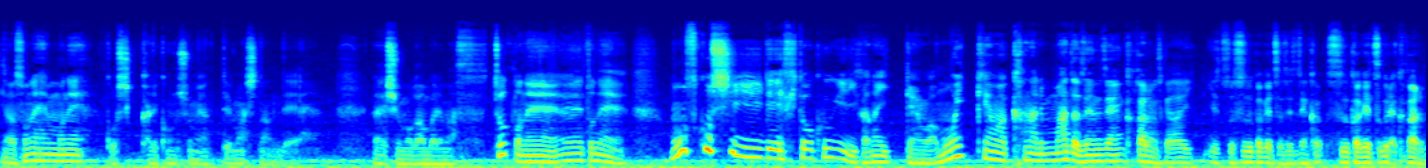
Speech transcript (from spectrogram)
だからその辺もねこうしっかり今週もやってましたんで来週も頑張りますちょっとねえっ、ー、とねもう少しで一区切りかな、1件は。もう1件はかなり、まだ全然かかるんですけど、数ヶ月は、全然数ヶ月ぐらいかかる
